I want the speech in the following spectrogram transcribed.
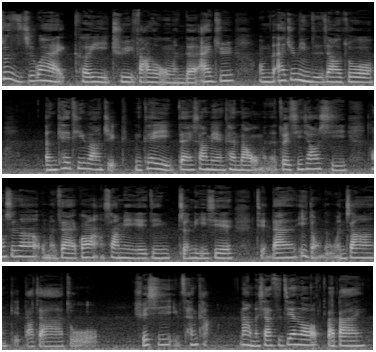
除此之外，可以去 follow 我们的 IG，我们的 IG 名字叫做 NKT Logic，你可以在上面看到我们的最新消息。同时呢，我们在官网上面也已经整理一些简单易懂的文章给大家做学习与参考，那我们下次见喽，拜拜。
